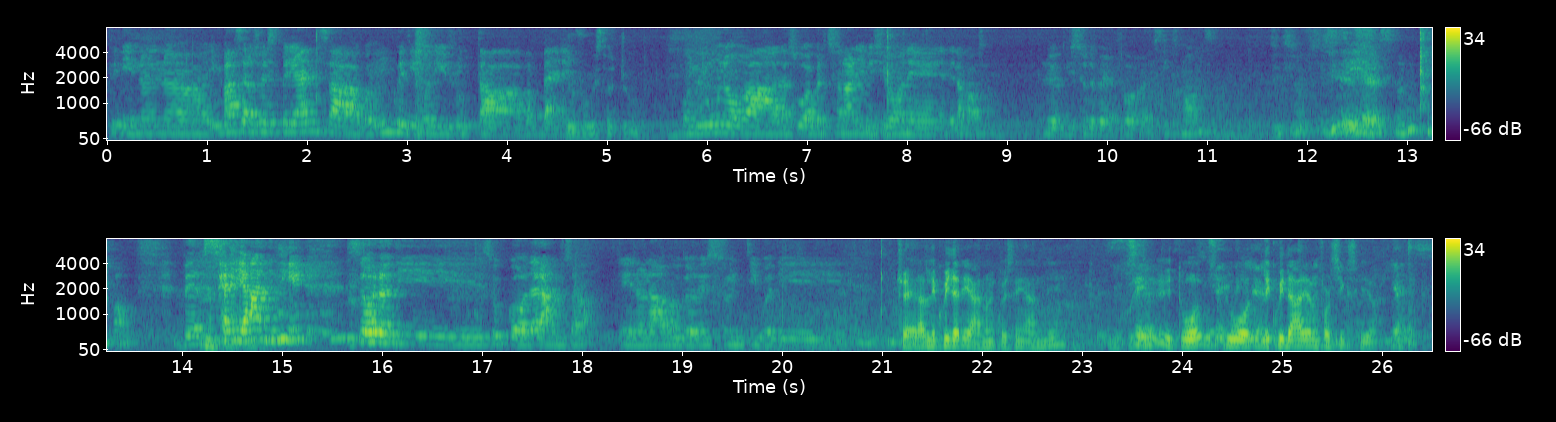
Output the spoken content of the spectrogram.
Quindi non- in base alla sua esperienza qualunque tipo di frutta va Io bene, fui stagione. ognuno ha la sua personale visione della cosa. Lui ha vissuto per for six months, six years, Wow. per sei anni solo di succo d'arancia e non ha avuto nessun tipo di... Cioè era liquidariano in quei sei anni? Sì. It was, it was liquidarian. for six years. Yeah.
